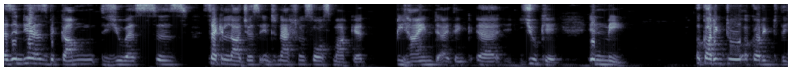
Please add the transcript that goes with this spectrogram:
as India has become the US's second largest international source market behind, I think, uh, UK in May, according to according to the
